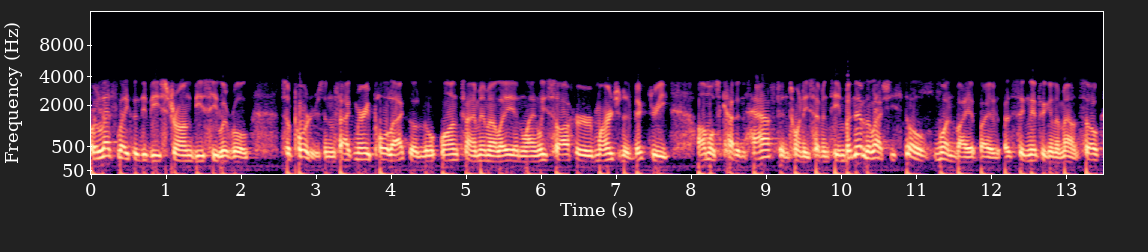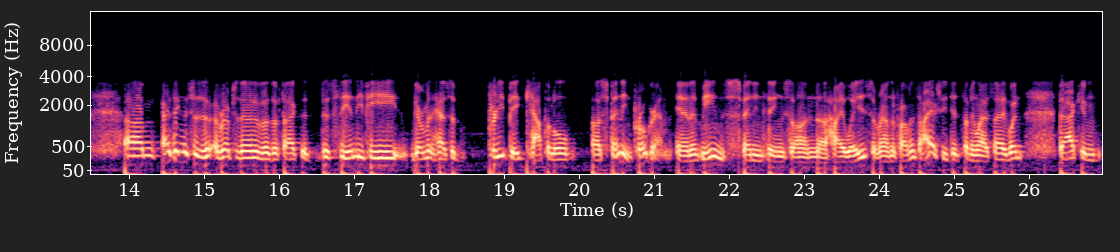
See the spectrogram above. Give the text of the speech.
or less likely to be, strong BC Liberal supporters. In fact, Mary Polak, the longtime MLA in Langley, saw her margin of victory almost cut in half in 2017. But nevertheless, she still won by by a significant amount. So um, I think this is a representative of the fact that this the NDP government has a pretty big capital uh, spending program, and it means spending things on uh, highways around the province. I actually did something last night. I went back and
